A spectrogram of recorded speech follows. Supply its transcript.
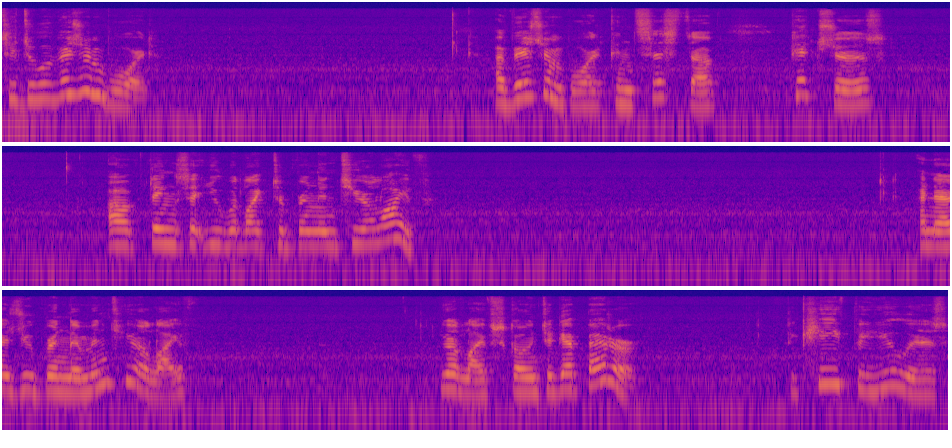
to do a vision board. A vision board consists of pictures of things that you would like to bring into your life. And as you bring them into your life, your life's going to get better. The key for you is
